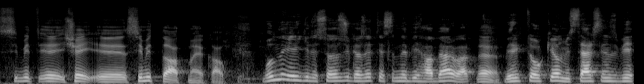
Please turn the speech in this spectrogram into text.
simit e, şey e, simit dağıtmaya kalkıyor. Bununla ilgili Sözcü gazetesinde bir haber var. Birlikte okuyalım. İsterseniz bir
